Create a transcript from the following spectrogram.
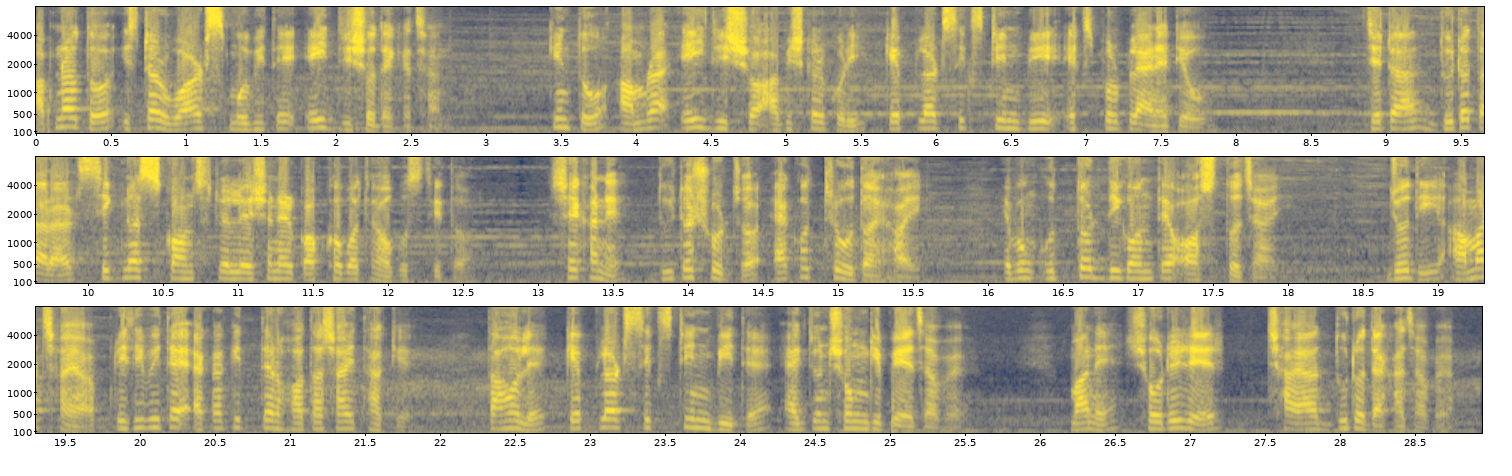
আপনারা তো স্টার ওয়ার্ডস মুভিতে এই দৃশ্য দেখেছেন। কিন্তু আমরা এই দৃশ্য আবিষ্কার করি কেপলার সিক্সটিন বি এক্সপ্লোর প্ল্যানেটেও যেটা দুটো তারার সিগনাস কনস্টেলেশনের কক্ষপথে অবস্থিত। সেখানে দুইটা সূর্য একত্রে উদয় হয় এবং উত্তর দিগন্তে অস্ত যায়। যদি আমার ছায়া পৃথিবীতে একাকিত্বের হতাশায় থাকে, তাহলে কেপলার সিক্সটিন বিতে একজন সঙ্গী পেয়ে যাবে। মানে শরীরের ছায়া দুটো দেখা যাবে।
